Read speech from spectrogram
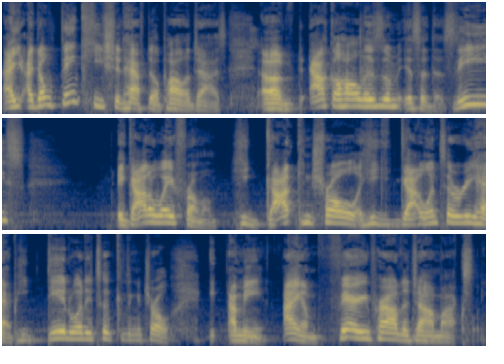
I, I don't think he should have to apologize. Um, alcoholism is a disease. It got away from him. He got control. He got went to rehab. He did what it took to control. I mean, I am very proud of Jon Moxley.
